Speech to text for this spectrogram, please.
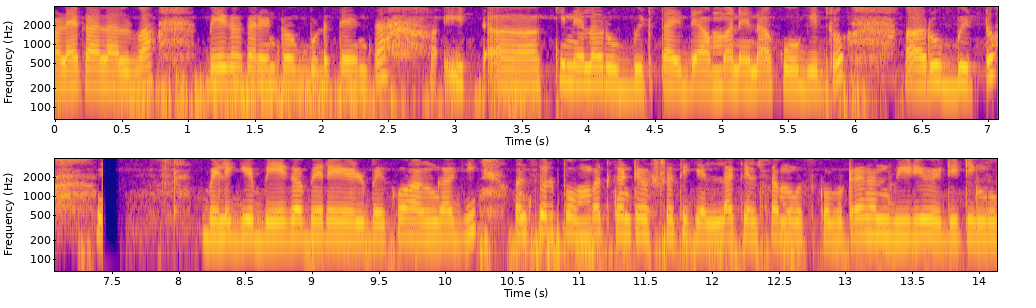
ಮಳೆಗಾಲ ಅಲ್ವಾ? ಬೇಗ ಕರೆಂಟ್ ಹೋಗ್ಬಿಡುತ್ತೆ ಅಂತ ಇಟ್ಟು ಅಕ್ಕಿನೆಲ್ಲ ರುಬ್ಬಿಡ್ತಾ ಇದ್ದೆ. ಅಮ್ಮ ನೆನಕ್ಕೆ ಹೋಗಿದ್ರು. ರುಬ್ಬಿಟ್ಟು ಬೆಳಿಗ್ಗೆ ಬೇಗ ಬೇರೆ ಏಳಬೇಕು ಹಾಗಾಗಿ ಒಂದು ಸ್ವಲ್ಪ ಒಂಬತ್ತು ಗಂಟೆ ಅಷ್ಟೊತ್ತಿಗೆಲ್ಲ ಕೆಲಸ ಮುಗಿಸ್ಕೊಬಿಟ್ರೆ ನಾನು ವೀಡಿಯೋ ಎಡಿಟಿಂಗು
